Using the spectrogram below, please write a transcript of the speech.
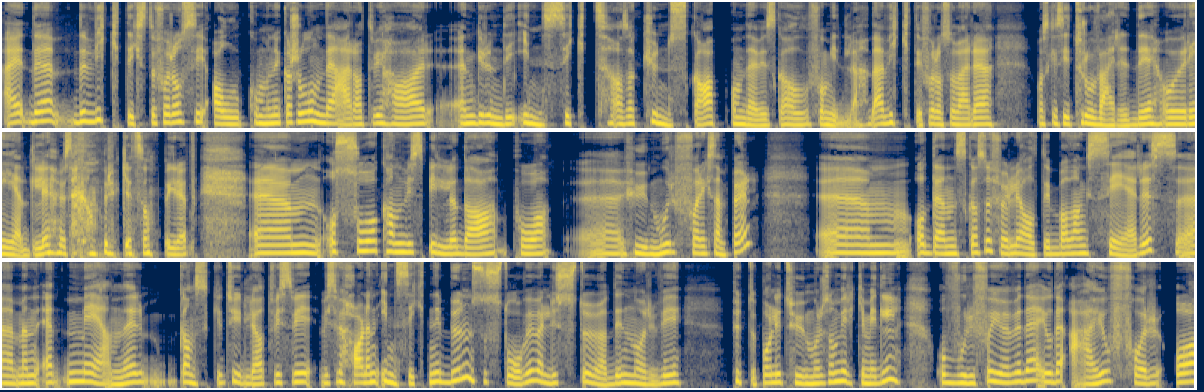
Nei, det, det, viktigste for oss i all kommunikasjon, det er at vi har en grundig innsikt, altså kunnskap om det vi skal formidle. Det er viktig for oss å være hva skal jeg si, troverdig og redelig, hvis jeg kan bruke et sånt begrep. Um, og så kan vi spille da på uh, humor, for eksempel. Um, og den skal selvfølgelig alltid balanseres, uh, men jeg mener ganske tydelig at hvis vi, hvis vi, har den innsikten i bunn, så står vi veldig stødig når vi putter på litt humor som virkemiddel. Og hvorfor gjør vi det? Jo, det er jo for å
